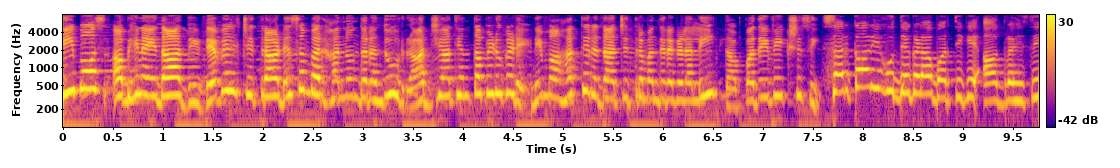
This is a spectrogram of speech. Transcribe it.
ಡಿ ಬಾಸ್ ಅಭಿನಯದ ದಿ ಡೆವಿಲ್ ಚಿತ್ರ ಡಿಸೆಂಬರ್ ಹನ್ನೊಂದರಂದು ರಾಜ್ಯಾದ್ಯಂತ ಬಿಡುಗಡೆ. ನಿಮ್ಮ ಹತ್ತಿರದ ಚಿತ್ರಮಂದಿರಗಳಲ್ಲಿ ತಪ್ಪದೇ ವೀಕ್ಷಿಸಿ. ಸರ್ಕಾರಿ ಹುದ್ದೆಗಳ ಭರ್ತಿಗೆ ಆಗ್ರಹಿಸಿ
